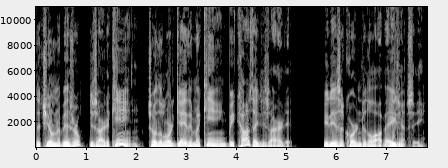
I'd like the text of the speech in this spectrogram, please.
the children of Israel desired a king. So the Lord gave them a king because they desired it. It is according to the law of agency.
